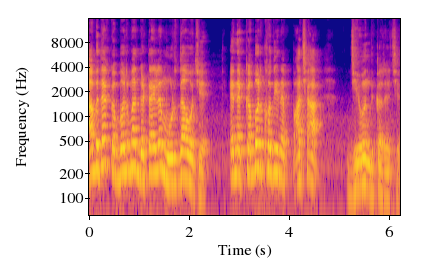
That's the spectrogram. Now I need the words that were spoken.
આ બધા કબરમાં દટાયેલા મુર્દાઓ છે. એને કબર ખોદીને પાછા જીવંત કરે છે.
